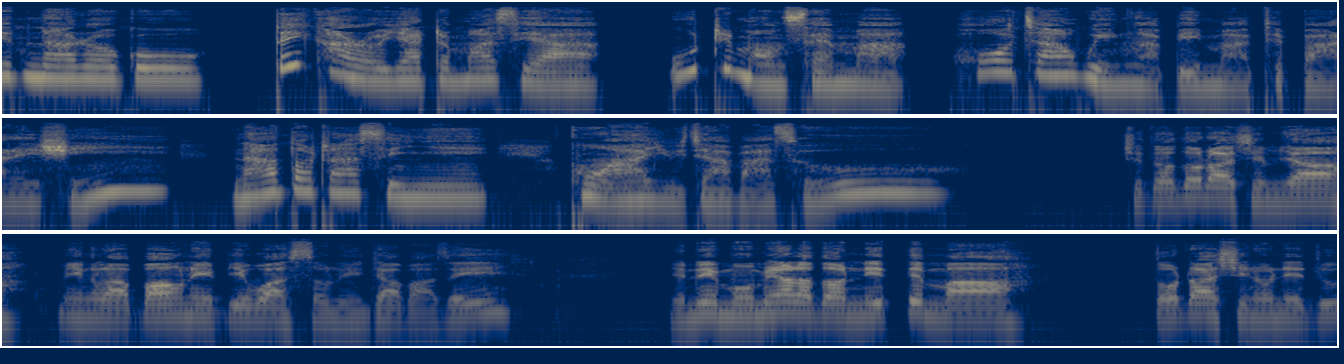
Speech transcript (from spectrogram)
ဒေသနာတော်ကိုတိတ်ခါတော်ရဓမ္မဆရာဦးတင်မောင်ဆန်းမှဟောကြားဝင်ငါပေးมาဖြစ်ပါတယ်ရှင်။နာတော်တာဆင်ရင်ခွန်အားယူကြပါစို့။ချစ်တော်တော်ရှင်များမင်္ဂလာပေါင်းနဲ့ပြေဝဆုံနေကြပါစေ။ယနေ့မွန်များလာတော့နေ့တစ်မှာတော်တာရှင်တို့နဲ့တူ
